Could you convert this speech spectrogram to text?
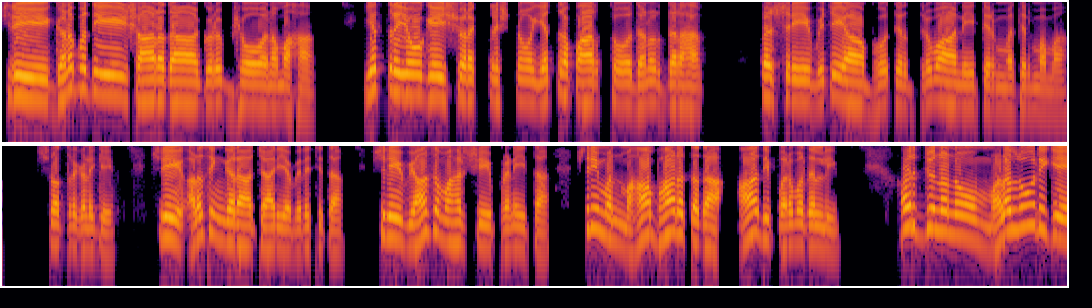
ಶ್ರೀ ಗಣಪತಿ ಶಾರದಾ ಗುರುಭ್ಯೋ ನಮಃ. ಯತ್ರ ಯೋಗೇಶ್ವರ ಕೃಷ್ಣೋ, ಯತ್ರ ಪಾರ್ಥೋ ಧನುರ್ಧರ. ಶ್ರೀ ವಿಜಯ ಭೂತಿರ್ ಧ್ರುವಾನಿ ತಿರ್ಮ ತಿರ್ಮಮ. ಶ್ರೋತ್ರಗಳಿಗೆ ಶ್ರೀ ಅಳಸಿಂಗರಾಚಾರ್ಯ ವಿರಚಿತ, ಶ್ರೀ ವ್ಯಾಸ ಮಹರ್ಷಿ ಪ್ರಣೀತ, ಶ್ರೀಮನ್ ಮಹಾಭಾರತದ ಆದಿ ಪರ್ವದಲ್ಲಿ ಅರ್ಜುನನು ಮಳಲೂರಿಗೆ,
